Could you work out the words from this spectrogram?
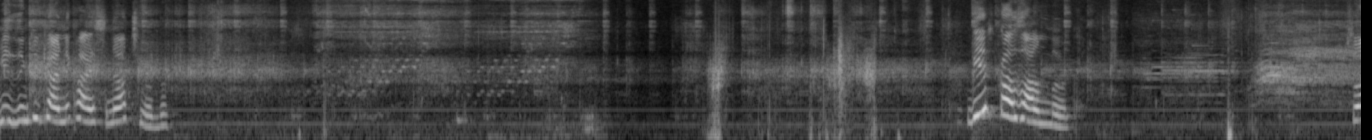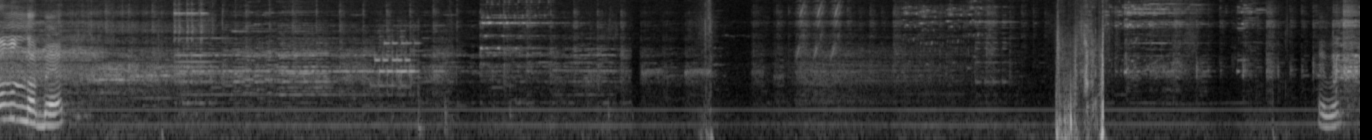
Bizimki kendi kalesine atıyordu. Biz kazandık. Sonunda be. Evet.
